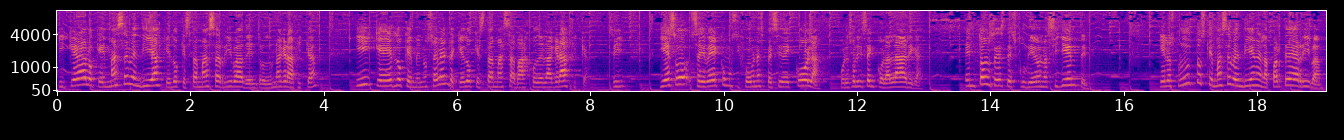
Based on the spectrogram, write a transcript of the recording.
y qué era lo que más se vendía, que es lo que está más arriba dentro de una gráfica, y qué es lo que menos se vende, qué es lo que está más abajo de la gráfica, ¿sí? Y eso se ve como si fuera una especie de cola, por eso le dicen cola larga. Entonces descubrieron lo siguiente, que los productos que más se vendían en la parte de arriba,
